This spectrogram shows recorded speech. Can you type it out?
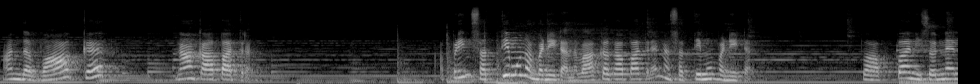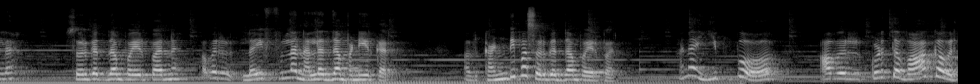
அந்த வாக்கை நான் காப்பாத்துறேன். அப்படின்னு சத்தியமும் நான் பண்ணிட்டேன். அந்த வாக்கை காப்பாத்துறேன் நான் சத்தியமும் பண்ணிட்டேன். இப்போ அப்பா நீ சொன்னேல்ல சொர்க்கத்து தான் போயிருப்பார்னு அவர் லைஃப் ஃபுல்லாக நல்லது தான் பண்ணியிருக்கார். அவர் கண்டிப்பாக சொர்க்கத்து தான் போயிருப்பார். ஆனால் இப்போது அவர் கொடுத்த வாக்கு அவர்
